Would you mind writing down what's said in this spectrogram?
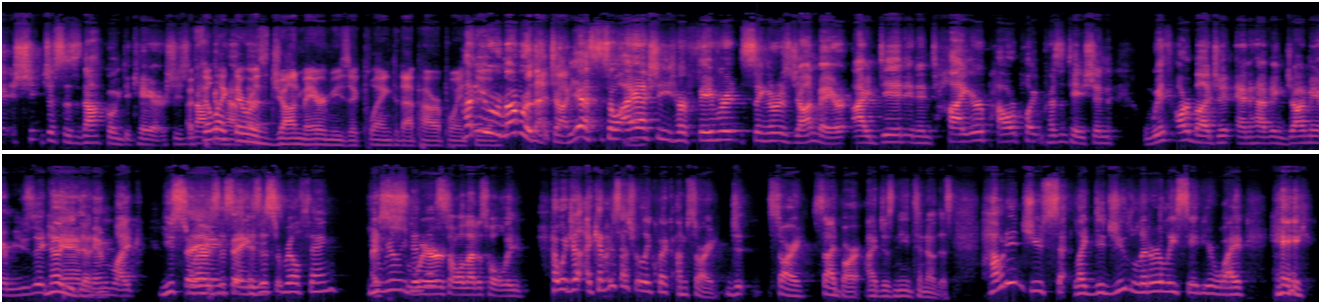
eh, she just is not going to care. She's. I not feel like there that. was John Mayer music playing to that PowerPoint. How do you remember that, John? Yes. So I actually, her favorite singer is John Mayer. I did an entire PowerPoint presentation with our budget and having John Mayer music No, you and didn't. him like. You swear? Is this, a, is this a real thing? You I really swear did this? to all that is holy. Hey, wait, ju- can I just ask really quick? I'm sorry. J- sorry, sidebar. I just need to know this. How did you set? Like, did you literally say to your wife, "Hey,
